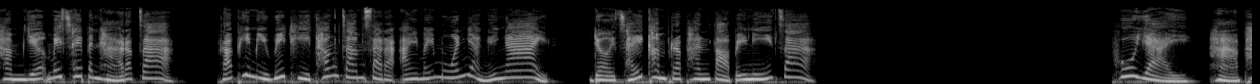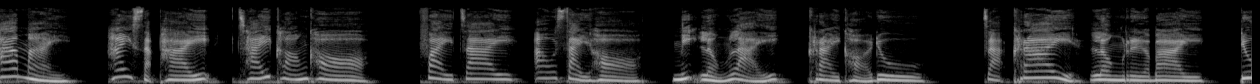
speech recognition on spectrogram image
คำเยอะไม่ใช่ปัญหาหรอกจ้า เพราะพี่มีวิธีท่องจำสระไอไม้ม้วนอย่างง่าย ๆ โดยใช้คำประพันธ์ต่อไปนี้จ้าผู้ใหญ่หาผ้าใหม่ ให้สะพ้ายใช้คล้องคอ ใฝ่ใจเอาใส่ห่อ มิหลงไหล ใครขอดู จะใครลงเรือใบ ดู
